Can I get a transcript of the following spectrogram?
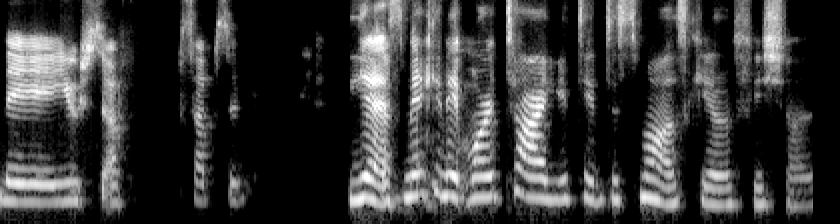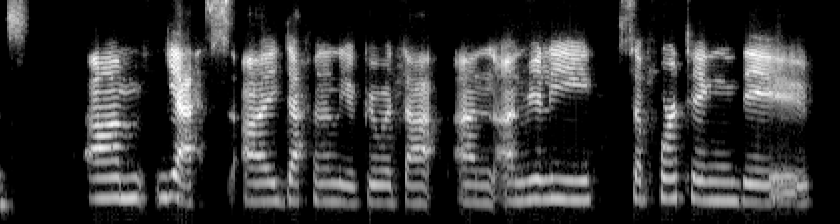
the use of subsidy. Yes, making it more targeted to small scale fishers. Um, yes, I definitely agree with that and, and really supporting the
